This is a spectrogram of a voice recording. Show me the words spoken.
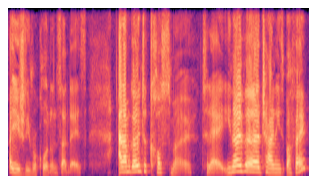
I usually record on Sundays. And I'm going to Cosmo today. You know the Chinese buffet?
